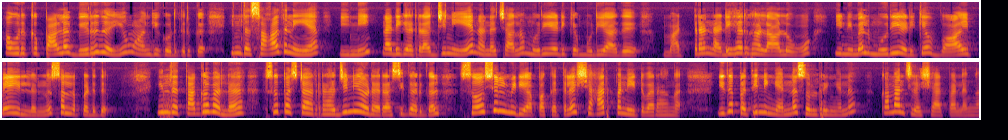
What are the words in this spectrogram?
அவருக்கு பல விருதையும் வாங்கி கொடுத்துருக்கு. இந்த சாதனையை இனி நடிகர் ரஜினியே நினைச்சாலும் முறியடிக்க முடியாது. மற்ற நடிகர்களாலும் இனிமேல் முறியடிக்க வாய்ப்பே இல்லைன்னு சொல்லப்படுது. இந்த தகவலை சூப்பர் ஸ்டார் ரஜினியோட ரசிகர்கள் சோஷியல் மீடியா பக்கத்தில் ஷேர் பண்ணிட்டு வராங்க. இதை பற்றி நீங்கள் என்ன சொல்கிறீங்கன்னு கமெண்ட்ஸில் ஷேர் பண்ணுங்கள்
